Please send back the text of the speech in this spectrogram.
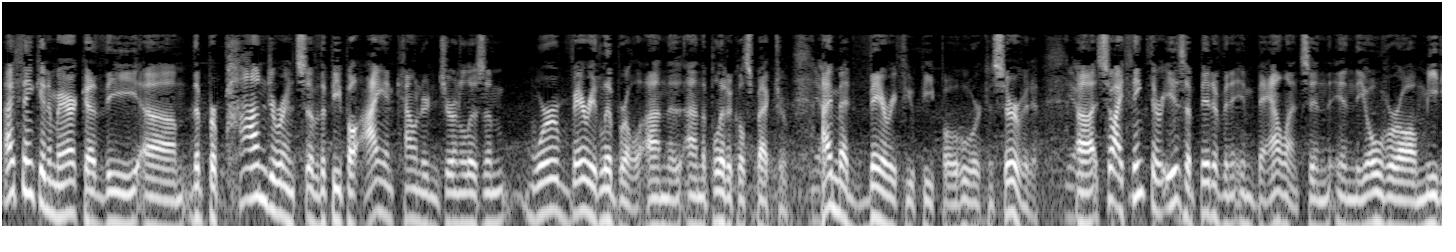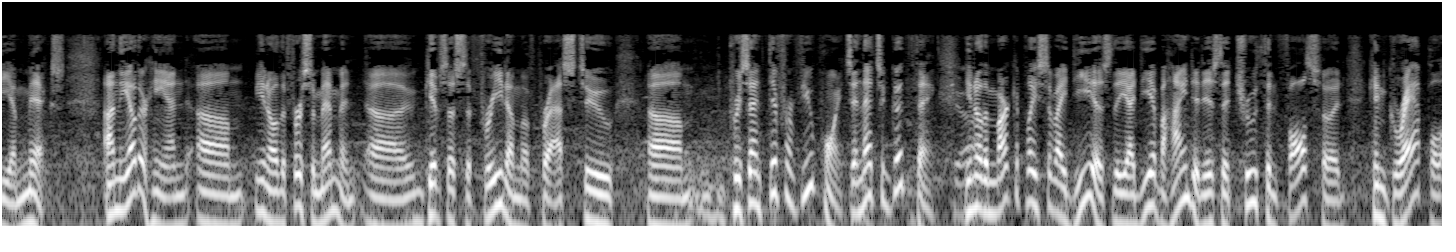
I think in America, the um, the preponderance of the people I encountered in journalism were very liberal on the on the political spectrum. Yeah. I met very few people who were conservative. Yeah. Uh, so I think there is a bit of an imbalance in in the overall media mix. On the other hand, um, you know, the First Amendment uh, gives us the freedom of press to um, present different viewpoints points, and that's a good thing. Sure. You know, the marketplace of ideas, the idea behind it is that truth and falsehood can grapple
